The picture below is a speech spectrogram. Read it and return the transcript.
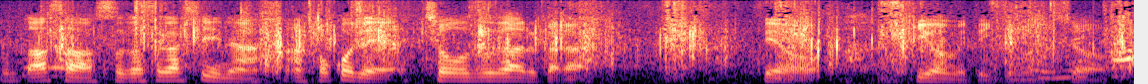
本当朝はすがすがしいな。ここで長図があるから手を清めていきましょう。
